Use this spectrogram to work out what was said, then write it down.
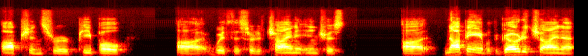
options for people uh, with the sort of China interest uh, not being able to go to China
